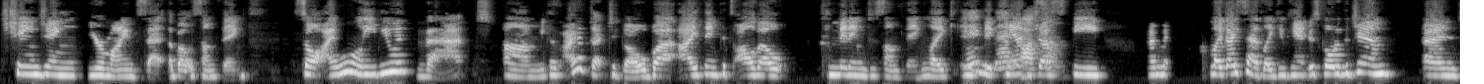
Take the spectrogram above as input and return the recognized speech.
changing your mindset about something. So I will leave you with that um, because I have got to go, but I think it's all about committing to something. Like it, it can't Awesome. just be. I'm like I said, like you can't just go to the gym and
